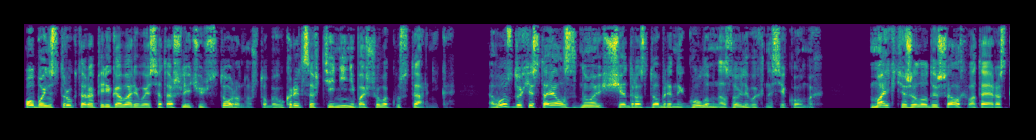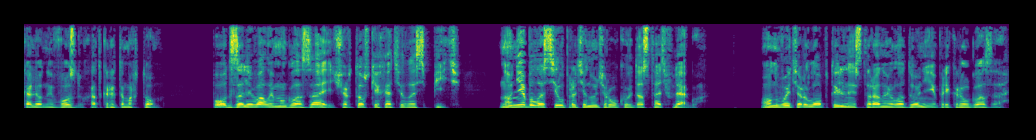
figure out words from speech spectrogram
Оба инструктора, переговариваясь, отошли чуть в сторону, чтобы укрыться в тени небольшого кустарника. В воздухе стоял зной, щедро сдобренный гулом назойливых насекомых. Майк тяжело дышал, хватая раскаленный воздух открытым ртом. Пот заливал ему глаза, и чертовски хотелось пить. Но не было сил протянуть руку и достать флягу. Он вытер лоб тыльной стороной ладони и прикрыл глаза.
